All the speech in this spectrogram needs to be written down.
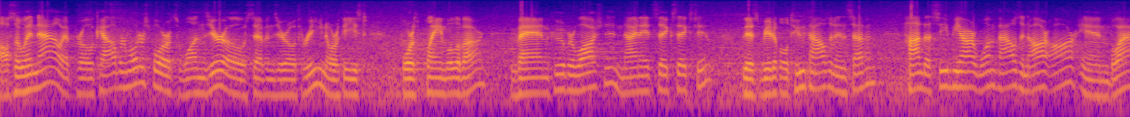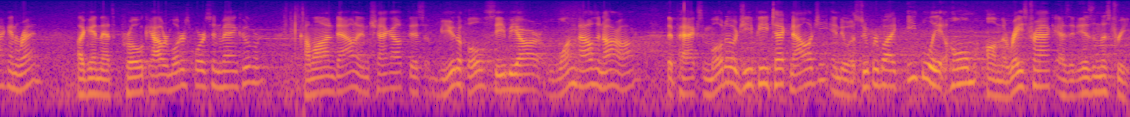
Also in now at Pro Caliber Motorsports, 10703 Northeast 4th Plain Boulevard, Vancouver, Washington, 98662. This beautiful 2007 Honda CBR 1000RR in black and red. Again, that's Pro Caliber Motorsports in Vancouver. Come on down and check out this beautiful CBR 1000RR that packs MotoGP technology into a superbike equally at home on the racetrack as it is in the street.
